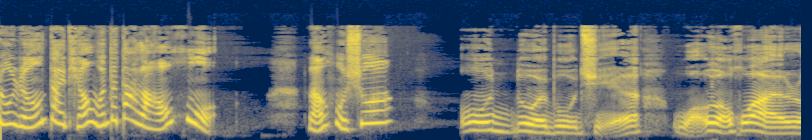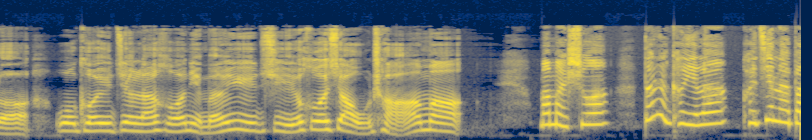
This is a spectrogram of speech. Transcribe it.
茸茸、带条纹的大老虎。老虎说。哦，对不起，我饿坏了。我可以进来和你们一起喝下午茶吗？妈妈说：“当然可以啦，快进来吧。”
